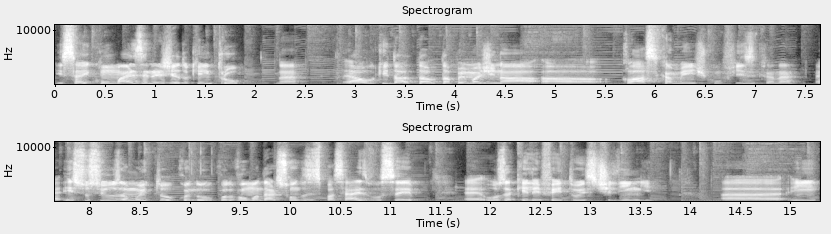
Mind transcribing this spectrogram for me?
e sair com mais energia do que entrou, né? É algo que dá, dá, dá para imaginar uh, classicamente com física, né? É, isso se usa muito quando, quando vão mandar sondas espaciais, você é, usa aquele efeito Stirling uh, em,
